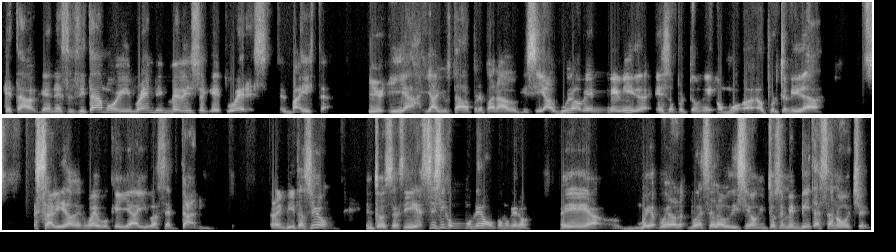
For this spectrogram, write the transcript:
que, está, que necesitamos y Randy me dice que tú eres el bajista. Y, y, ya, ya yo estaba preparado que si alguna vez en mi vida esa oportunidad, oportunidad salida de nuevo, que ya iba a aceptar la invitación. Entonces dije, sí, sí, ¿cómo que no? ¿Cómo que no? Eh, voy, a, voy, a, voy a hacer la audición. Entonces me invita esa noche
